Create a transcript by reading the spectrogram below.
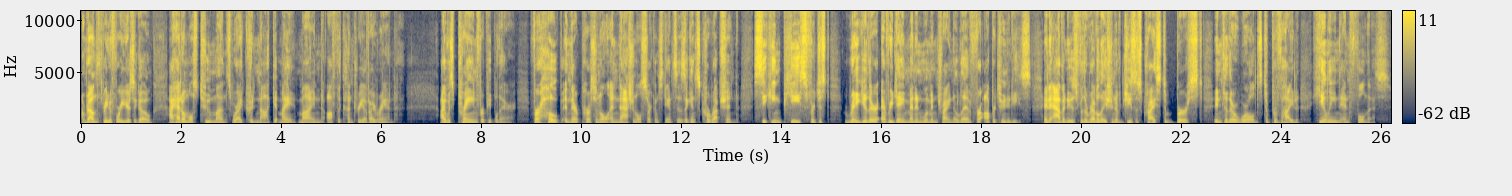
Around three to four years ago, I had almost two months where I could not get my mind off the country of Iran. I was praying for people there for hope in their personal and national circumstances, against corruption, seeking peace for just regular, everyday men and women trying to live, for opportunities and avenues for the revelation of Jesus Christ to burst into their worlds, to provide healing and fullness.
